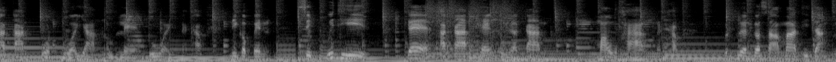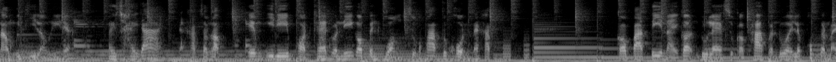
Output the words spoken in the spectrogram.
อาการปวดหัวอย่างรุนแรงด้วยนะครับ นี่ก็เป็น 10 วิธีแก้อาการแท้งหรืออาการเมาค้างนะครับ เพื่อนๆก็สามารถที่จะนำวิธีเหล่านี้เนี่ยไปใช้ได้นะครับสำหรับ MED Podcast วันนี้ก็เป็นห่วงสุขภาพทุกคนนะครับ ก็ปาร์ตี้ไหนก็ดูแลสุขภาพกันด้วย แล้วพบกันใหม่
